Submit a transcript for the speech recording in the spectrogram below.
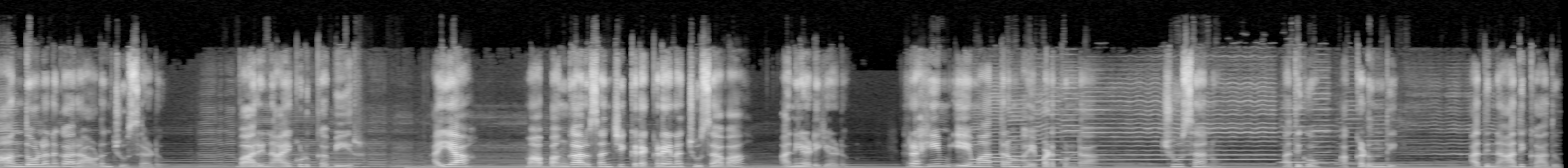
ఆందోళనగా రావడం చూశాడు. వారి నాయకుడు కబీర్ అయ్యా మా బంగారు సంచి ఇక్కడెక్కడైనా చూశావా? అని అడిగాడు. రహీం ఏమాత్రం భయపడకుండా చూశాను. అదిగో అక్కడుంది. అది నాది కాదు.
